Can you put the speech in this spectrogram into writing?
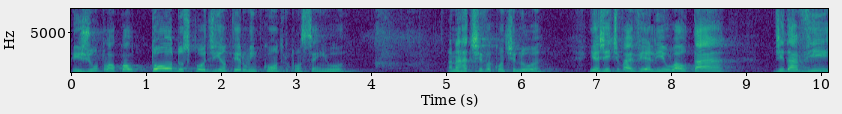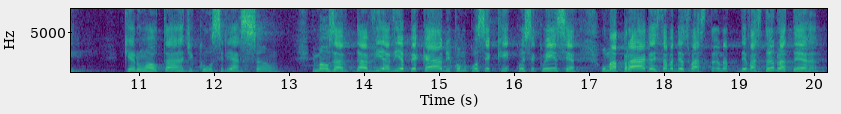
e junto ao qual todos podiam ter um encontro com o Senhor. A narrativa continua e a gente vai ver ali o altar de Davi, que era um altar de conciliação. Irmãos, Davi havia pecado e, como consequência, uma praga estava devastando, devastando a terra.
